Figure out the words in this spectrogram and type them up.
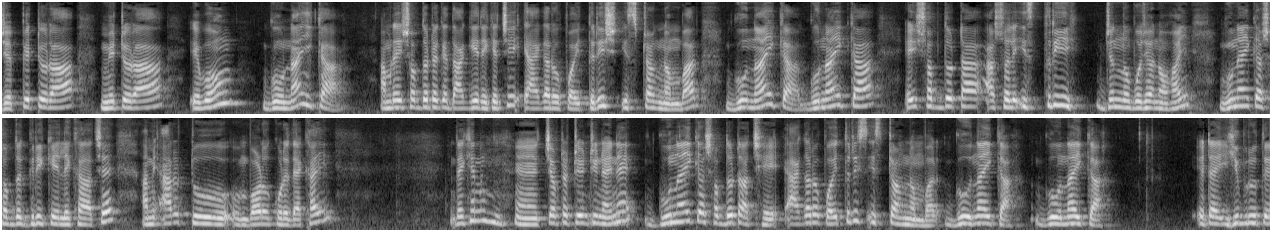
যে পেটোরা, মেটোরা এবং গুনাইকা। আমরা এই শব্দটাকে দাগিয়ে রেখেছি, এগারো পঁয়ত্রিশ স্ট্রং নাম্বার গুনাইকা। গুনাইকা, এই শব্দটা আসলে স্ত্রীর জন্য বোঝানো হয়। গুনাইকা শব্দ গ্রিকে লেখা আছে। আমি আরও একটু বড় করে দেখাই। দেখেন চ্যাপ্টার টোয়েন্টি নাইনে গুনাইকা শব্দটা আছে, এগারো পঁয়ত্রিশ স্ট্রং নম্বর গুনাইকা গুনাইকা। এটা হিব্রুতে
